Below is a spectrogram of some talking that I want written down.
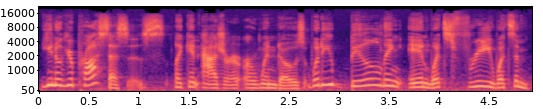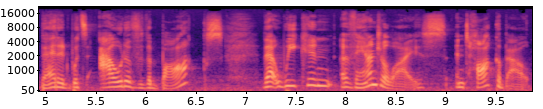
you know, your processes, like in Azure or Windows, what are you building in? What's free? What's embedded? What's out of the box that we can evangelize and talk about?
